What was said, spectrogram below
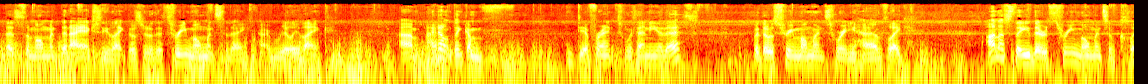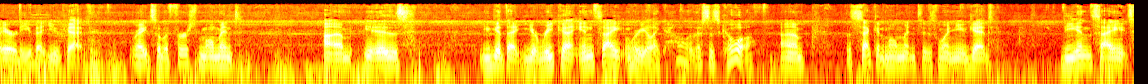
that's the moment that I actually like. Those are the three moments that I, I really like. Um, I don't think I'm different with any of this, but those three moments where you have like, honestly, there are three moments of clarity that you get, right? So the first moment um, is you get that eureka insight where you're like, oh, this is cool. Um, the second moment is when you get the insight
